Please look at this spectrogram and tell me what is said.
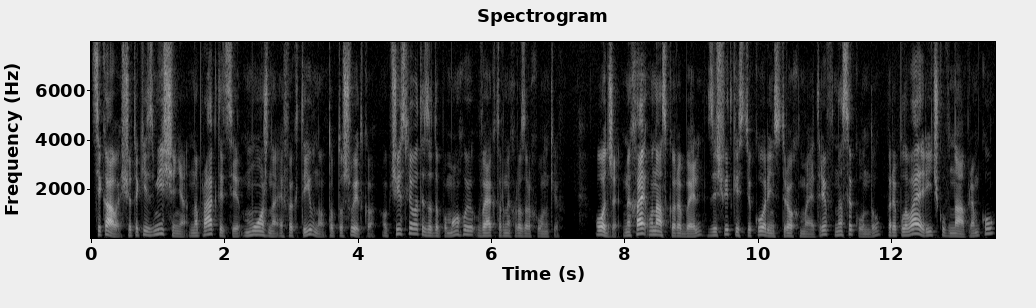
Цікаво, що такі зміщення на практиці можна ефективно, тобто швидко, обчислювати за допомогою векторних розрахунків. Отже, нехай у нас корабель зі швидкістю корінь з 3 метрів на секунду перепливає річку в напрямку,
